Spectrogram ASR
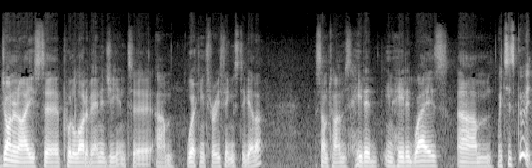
John and I used to put a lot of energy into um, working through things together. Sometimes heated in heated ways. Um, Which is good.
